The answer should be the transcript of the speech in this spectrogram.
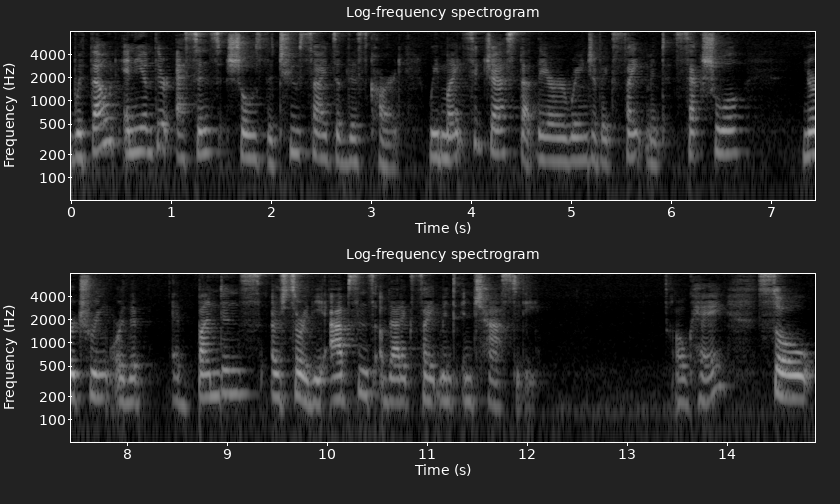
without any of their essence shows the two sides of this card. We might suggest that they are a range of excitement, sexual, nurturing, or the abundance, or sorry, the absence of that excitement in chastity. Okay, so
